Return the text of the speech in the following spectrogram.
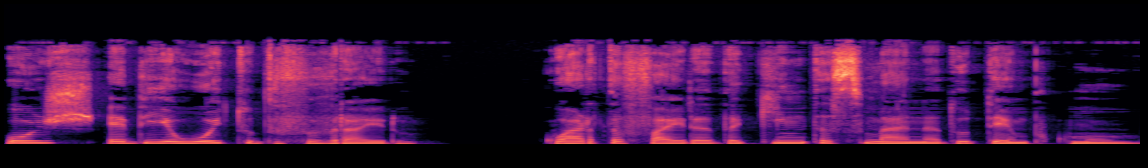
Hoje é dia 8 de fevereiro, quarta-feira da quinta semana do Tempo Comum.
